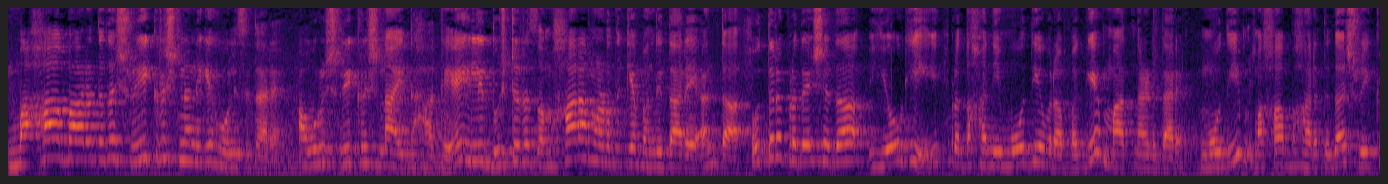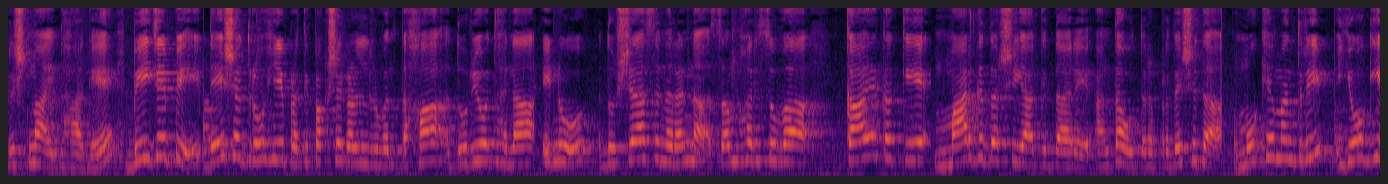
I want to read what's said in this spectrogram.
ಮಹಾಭಾರತದ ಶ್ರೀಕೃಷ್ಣನಿಗೆ ಹೋಲಿಸಿದ್ದಾರೆ. ಅವರು ಶ್ರೀಕೃಷ್ಣ ಇದ್ದ ಹಾಗೆ ಇಲ್ಲಿ ದುಷ್ಟರ ಸಂಹಾರ ಮಾಡೋದಕ್ಕೆ ಬಂದಿದ್ದಾರೆ ಅಂತ ಉತ್ತರ ಪ್ರದೇಶದ ಯೋಗಿ ಪ್ರಧಾನಿ ಮೋದಿ ಅವರ ಬಗ್ಗೆ ಮಾತನಾಡಿದ್ದಾರೆ. ಮೋದಿ ಮಹಾಭಾರತದ ಶ್ರೀಕೃಷ್ಣ ಇದ್ದ ಹಾಗೆ ಬಿಜೆಪಿ ದೇಶದ್ರೋಹಿ ಪ್ರತಿಪಕ್ಷಗಳಲ್ಲಿರುವಂತಹ ದುರ್ಯೋಧನ ಇನ್ನು ದುಶ್ಯಾಸನರನ್ನ ಸಂಹರಿಸುವ ಕಾಯಕಕ್ಕೆ ಮಾರ್ಗದರ್ಶಿಯಾಗಿದ್ದಾರೆ ಅಂತ ಉತ್ತರ ಪ್ರದೇಶದ ಮುಖ್ಯಮಂತ್ರಿ ಯೋಗಿ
